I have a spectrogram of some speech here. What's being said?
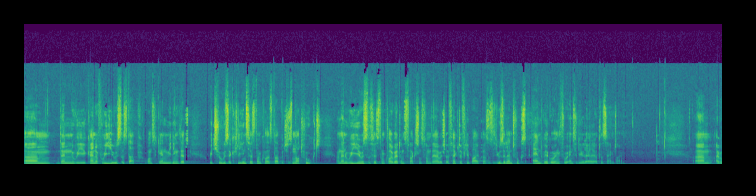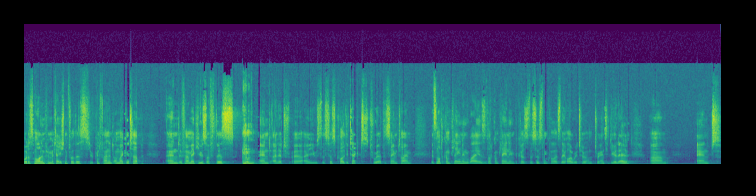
um, then we kind of reuse the stub, once again, meaning that we choose a clean system call stub, which is not hooked, and then reuse the system call ret instructions from there, which effectively bypasses the userland hooks, and we're going through NTDLL at the same time. Um, I wrote a small implementation for this. You can find it on my GitHub. And if I make use of this and I, let, uh, I use the syscall detect tool at the same time, it's not complaining. Why is it not complaining? Because the system calls, they all return to NTDLL. Um, and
